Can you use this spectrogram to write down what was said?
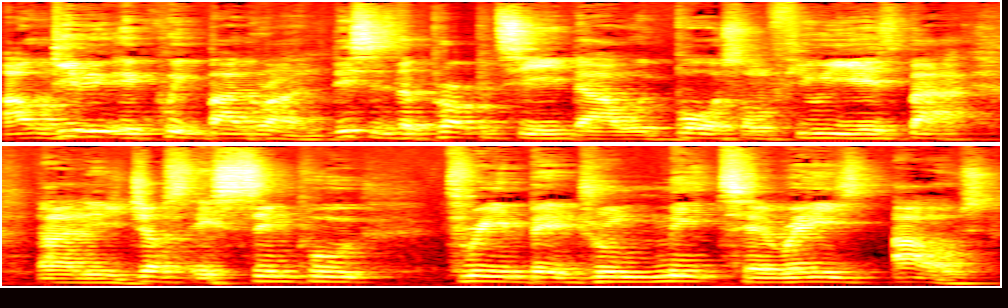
I'll give you a quick background. This is the property that we bought some few years back. And it's just a simple three bedroom mid terrace house.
